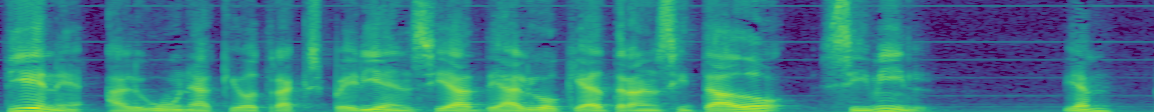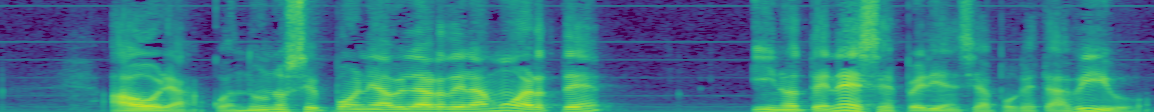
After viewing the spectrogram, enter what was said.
tiene alguna que otra experiencia de algo que ha transitado simil. ¿Bien? Ahora, cuando uno se pone a hablar de la muerte y no tenés experiencia porque estás vivo,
